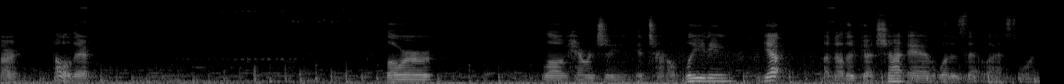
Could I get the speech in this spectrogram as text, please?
Alright. Hello there. Lower lung hemorrhaging, internal bleeding. Yep. Another gunshot. And what is that last one?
